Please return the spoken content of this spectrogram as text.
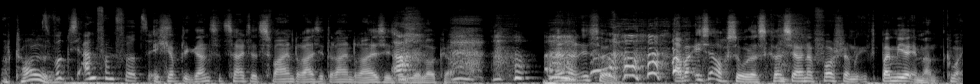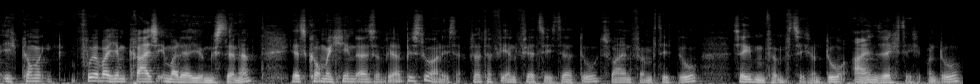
Ach toll. Also wirklich Anfang 40. Ich habe die ganze Zeit jetzt 32, 33 so, so locker. nein, nein, ist so. Aber ist auch so, das kannst du dir ja vorstellen. Bei mir immer. Guck mal, ich komme, früher war ich im Kreis immer der Jüngste, ne? Jetzt komme ich hin, da ist, wie alt bist du, Anissa? sagt er 44, ich sage, du 52, du 57 und du 61 und du,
